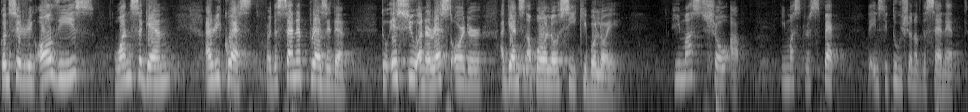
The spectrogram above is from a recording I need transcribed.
Considering all these, once again, I request for the Senate President to issue an arrest order against Apollo C. Kiboloy. He must show up. He must respect the institution of the Senate.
